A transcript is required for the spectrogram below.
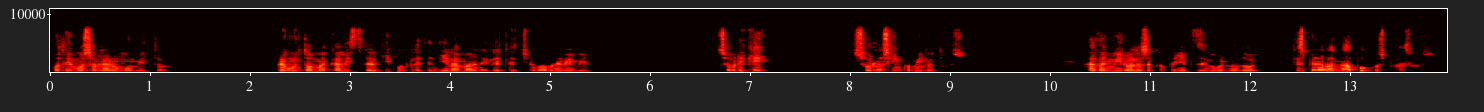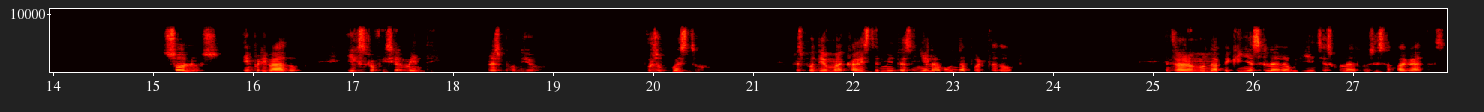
¿Podemos hablar un momento? Preguntó McAllister al tipo que le tendía la mano y le estrechaba brevemente. ¿Sobre qué? Solo cinco minutos. Adán miró a los acompañantes del gobernador, que esperaban a pocos pasos. Solos, en privado y extraoficialmente, respondió. Por supuesto, respondió McAllister mientras señalaba una puerta doble. Entraron en una pequeña sala de audiencias con las luces apagadas.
